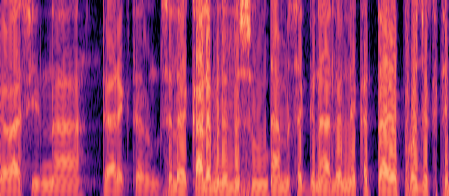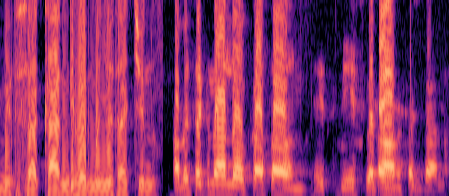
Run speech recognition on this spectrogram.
ደራሲና ዳይሬክተር፣ ስለ ቃለ ምልልሱ እናመሰግናለን። የቀጣዩ ፕሮጀክትም የተሳካ እንዲሆን ምኞታችን ነው። አመሰግናለሁ ካሳሁን። ኤስቢኤስ በጣም አመሰግናለሁ።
